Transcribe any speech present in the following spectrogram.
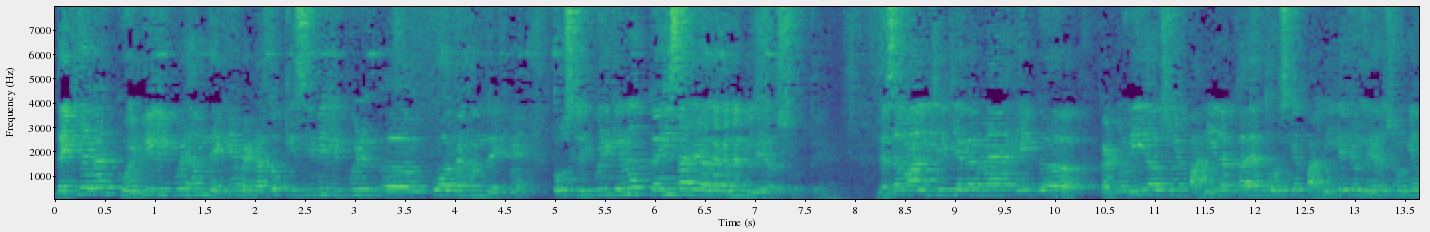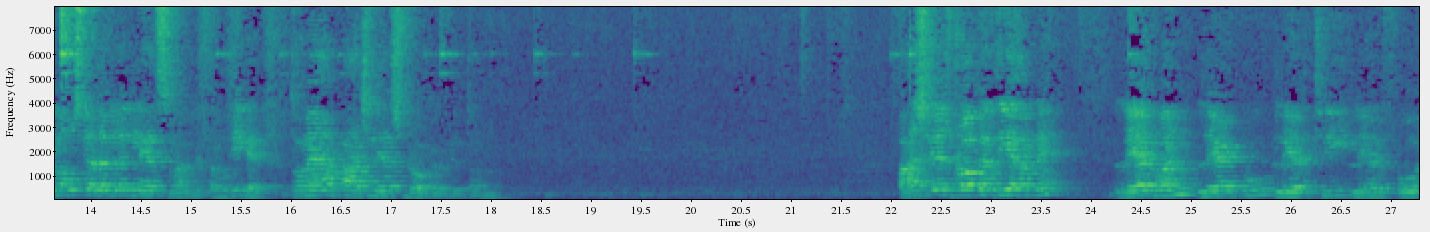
देखिए, अगर कोई भी लिक्विड हम देखें बेटा तो किसी भी लिक्विड को अगर हम देखें तो उस लिक्विड के ना कई सारे अलग अलग लेयर्स होते हैं। जैसे मान लीजिए कि अगर मैं एक कटोरी या उसमें पानी रखा है तो उसके पानी के जो लेयर्स होंगे, मैं उसके अलग अलग लेयर्स मान लेता हूँ, ठीक है? तो मैं यहाँ पाँच लेयर्स ड्रॉ कर देता हूँ। पाँच लेयर्स ड्रॉ कर दिए हमने। Layer one layer two layer three layer four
